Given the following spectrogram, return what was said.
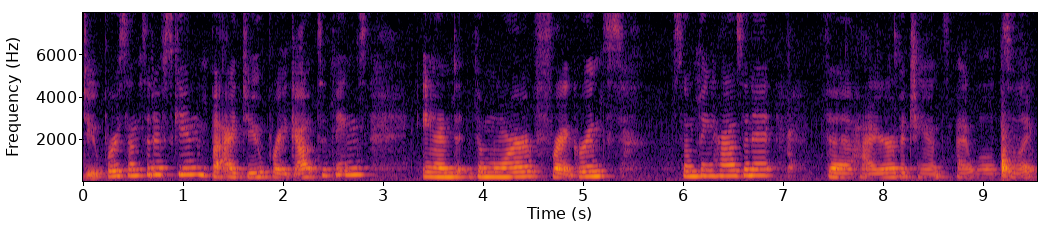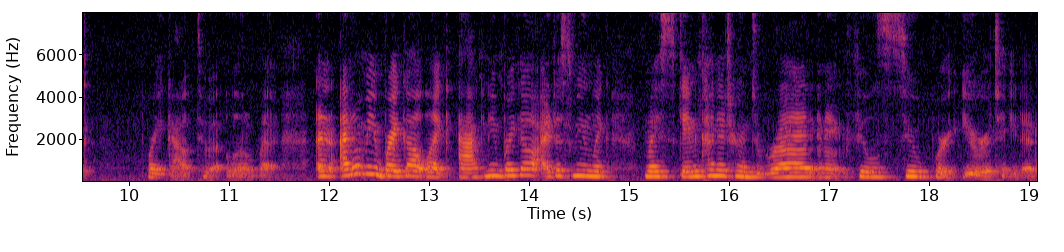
duper sensitive skin, but I do break out to things, and the more fragrance something has in it, the higher of a chance I will to like break out to it a little bit. And I don't mean breakout like acne breakout, I just mean like my skin kind of turns red and it feels super irritated.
